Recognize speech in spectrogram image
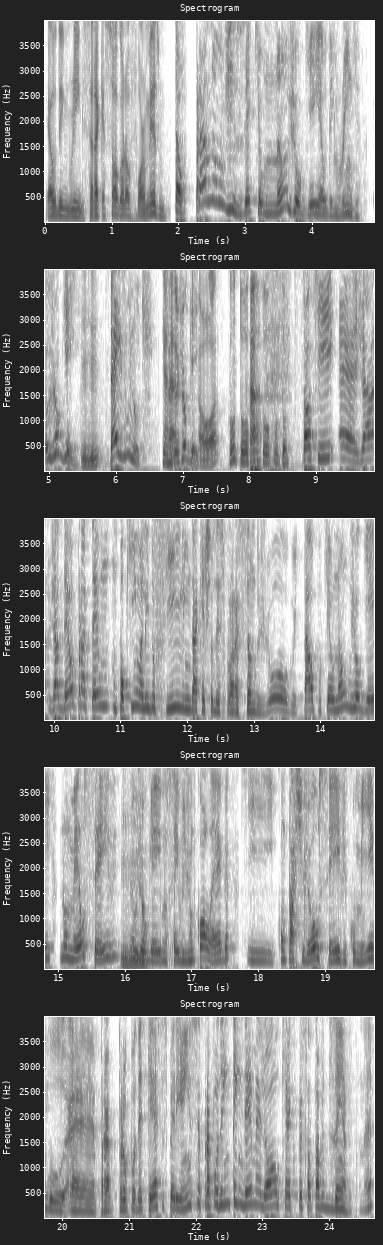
Elden Ring? Será que é só God of War mesmo? Então, para não dizer que eu não joguei Elden Ring, eu joguei. Uhum. 10 minutos, mas eu joguei. Ó, contou, contou, contou. Só que, é, já, já deu pra ter um, um pouquinho ali do feeling da questão da exploração do jogo e tal, porque eu não joguei no meu save, Uhum. eu joguei no save de um colega que compartilhou o save comigo é, pra, pra eu poder ter essa experiência, pra poder entender melhor o que é que o pessoal tava dizendo, né?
